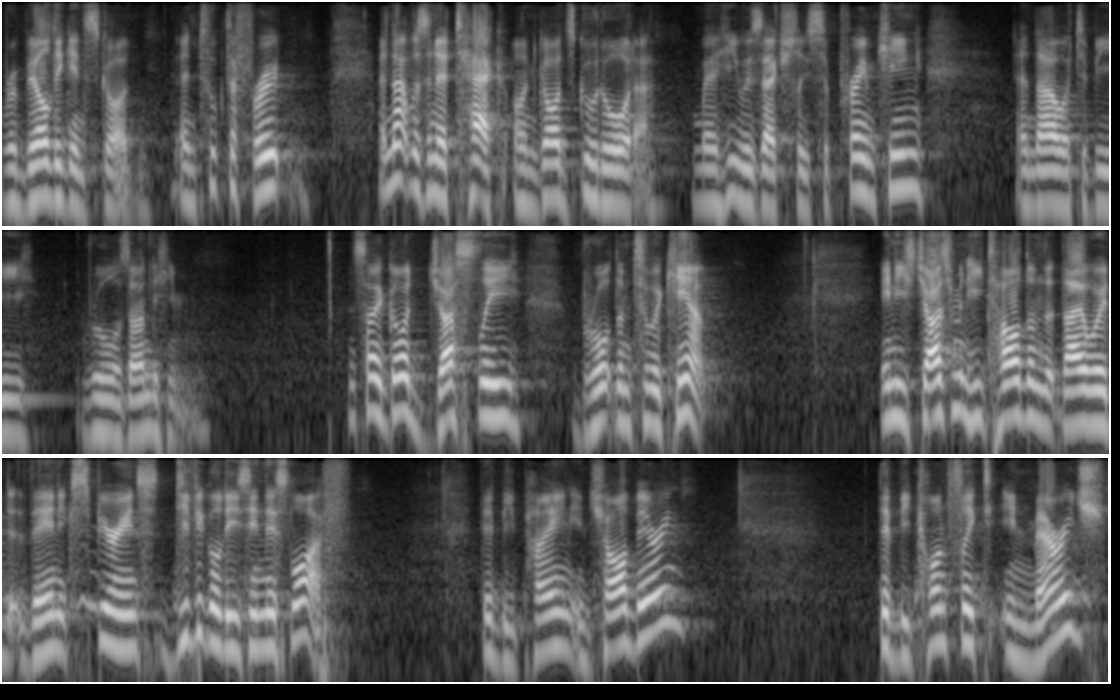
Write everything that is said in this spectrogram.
rebelled against God and took the fruit. And that was an attack on God's good order, where he was actually supreme king and they were to be rulers under him. And so God justly brought them to account in his judgment, he told them that they would then experience difficulties in this life. There'd be pain in childbearing, there'd be conflict in marriage,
